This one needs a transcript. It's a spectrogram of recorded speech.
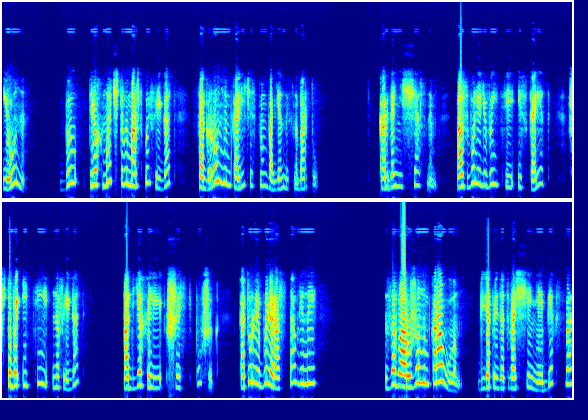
Иона был трехмачтовый морской фрегат с огромным количеством военных на борту. Когда несчастным позволили выйти из карет, чтобы идти на фрегат, подъехали шесть пушек, которые были расставлены за вооруженным караулом для предотвращения бегства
